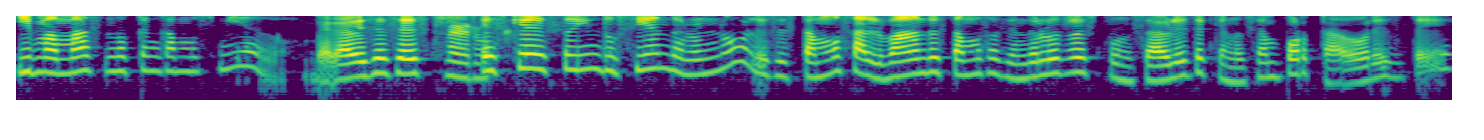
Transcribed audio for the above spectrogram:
Y mamás no tengamos miedo, ¿verdad? A veces es, Claro. es que estoy induciéndolo, no, les estamos salvando, estamos haciéndolos responsables de que no sean portadores de...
